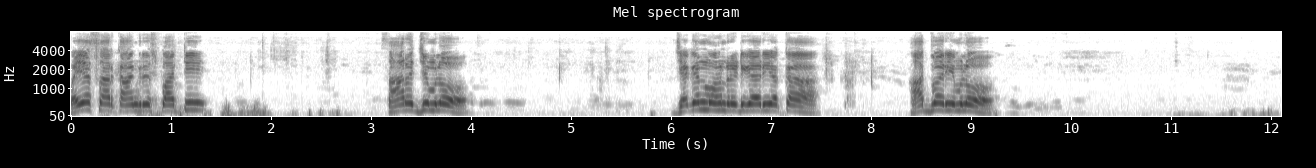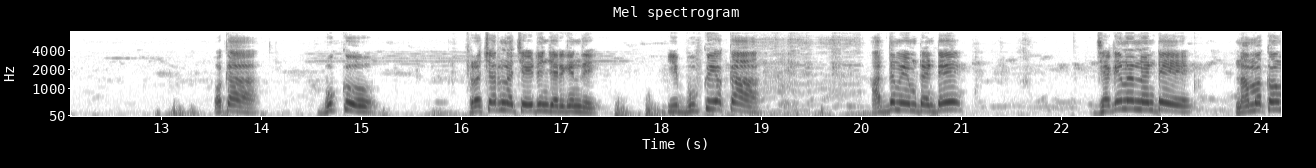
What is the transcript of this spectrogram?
వైఎస్ఆర్ కాంగ్రెస్ పార్టీ సారథ్యంలో జగన్మోహన్ రెడ్డి గారి యొక్క ఆధ్వర్యంలో ఒక బుక్ ప్రచురణ చేయడం జరిగింది. ఈ బుక్ యొక్క అర్థం ఏమిటంటే జగన్ అంటే నమ్మకం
